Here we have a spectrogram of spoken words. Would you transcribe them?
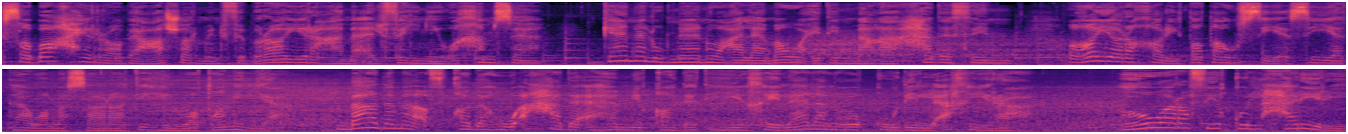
صباح الرابع عشر من فبراير عام 2005 كان لبنان على موعد مع حدث غير خريطته السياسية ومساراته الوطنية بعدما أفقده أحد أهم قادته خلال العقود الأخيرة. هو رفيق الحريري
